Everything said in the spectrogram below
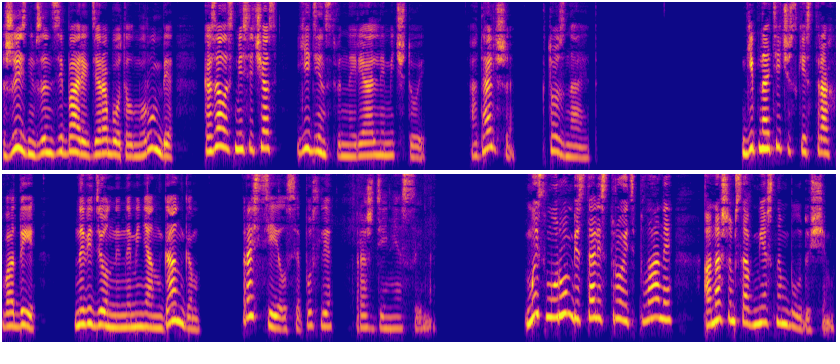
Жизнь в Занзибаре, где работал Мурумбе, казалась мне сейчас единственной реальной мечтой. А дальше кто знает. Гипнотический страх воды, наведенный на меня Нгангом, рассеялся после рождения сына. Мы с Мурумби стали строить планы о нашем совместном будущем.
